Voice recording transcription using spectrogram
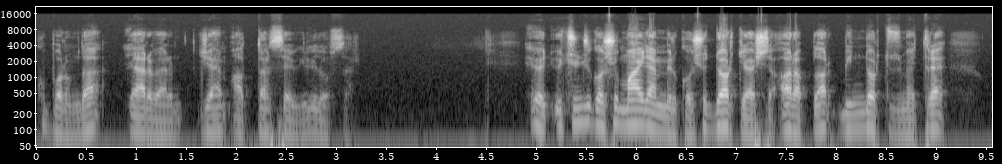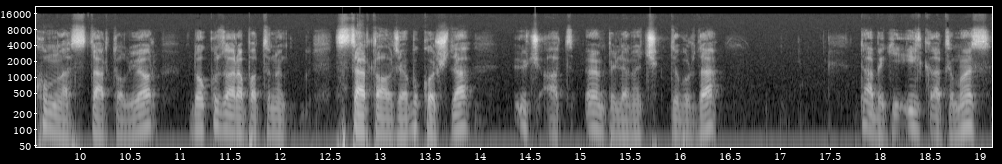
kuponumda yer vereceğim atlar sevgili dostlar. Evet üçüncü koşu maylen bir koşu. 4 yaşlı Araplar 1400 metre kumla start alıyor. 9 Arap atının start alacağı bu koşuda 3 at ön plana çıktı burada. Tabii ki ilk atımız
